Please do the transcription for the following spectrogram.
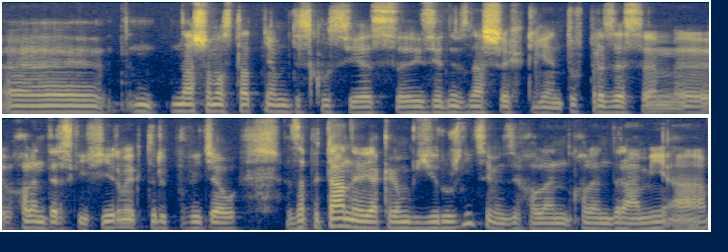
e, naszą ostatnią dyskusję z, z jednym z naszych klientów, prezesem e, holenderskiej firmy, który powiedział, zapytany, jaką widzi różnicę między Holendrami a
